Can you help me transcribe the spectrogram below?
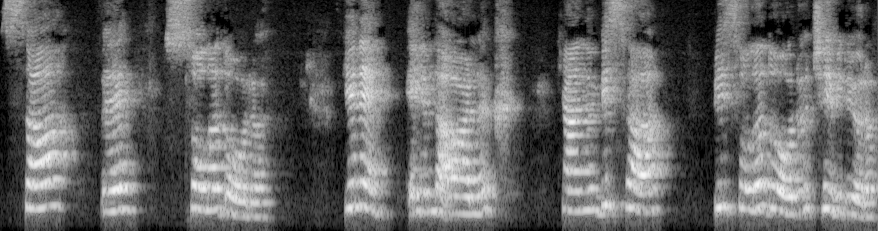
sağ ve sola doğru. Yine elimde ağırlık. Kendimi bir sağa bir sola doğru çeviriyorum.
